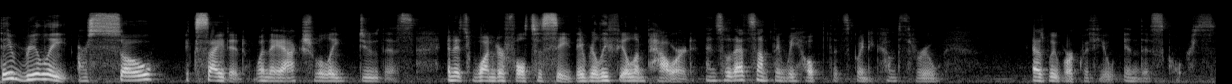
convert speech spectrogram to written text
they really are so excited when they actually do this. And it's wonderful to see. They really feel empowered. And so that's something we hope that's going to come through as we work with you in this course.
